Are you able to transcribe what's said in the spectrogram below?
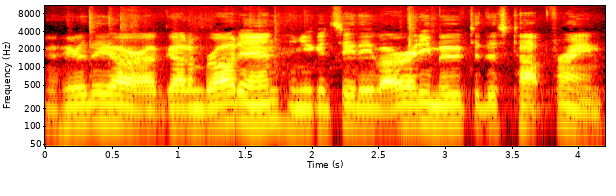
Now here they are. I've got them brought in and you can see they've already moved to this top frame.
